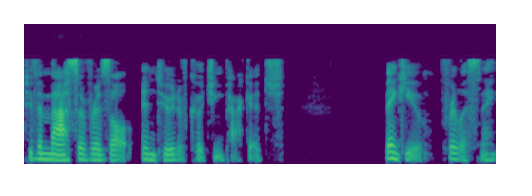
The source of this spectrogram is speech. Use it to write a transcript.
to the massive result intuitive coaching package. Thank you for listening.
